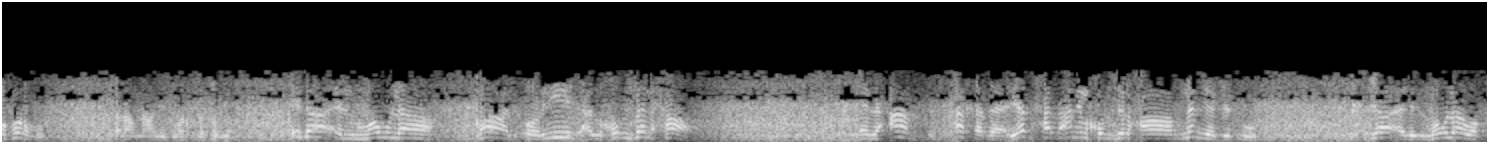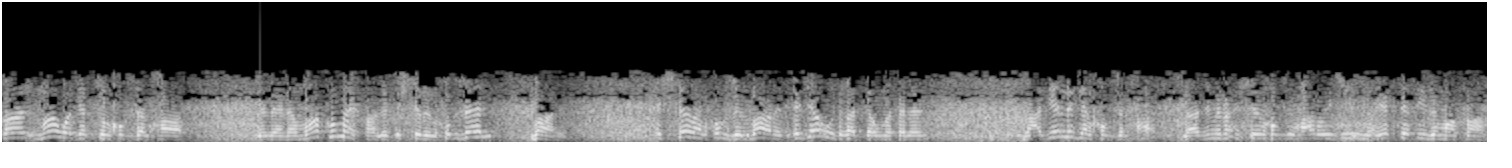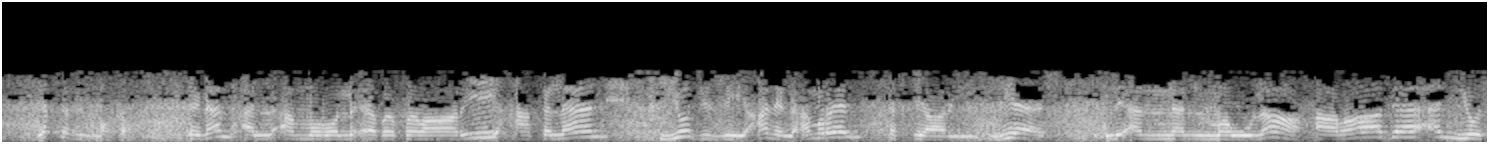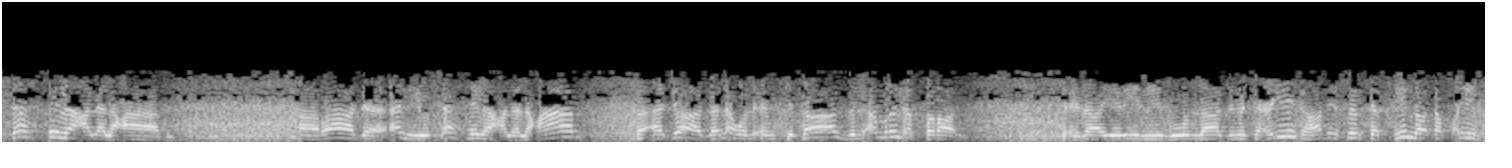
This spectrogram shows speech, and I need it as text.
وفرضه السلام عليكم ورحمة الله. إذا المولى قال أريد الخبز الحار. العبد أخذ يبحث عن الخبز الحار لم يجده. جاء للمولى وقال ما وجدت الخبز الحار. قال اذا ماكو ما يخالف اشتري الخبز البارد. اشترى الخبز البارد اجا وتغدوا مثلا. بعدين لقى الخبز الحار. لازم يروح يشتري الخبز الحار ويجي يكتفي بما كان يكتفي بالمعتبر اذا الأمر الإضطراري عقلا يجزي عن الأمر الاختياري. ليش؟ لأن المولى أراد أن يسهل على العابد أراد أن يسهل على العابد فأجاز له الامتثال بالأمر الاضطراري. اذا يريد يقول لازم تعيد هذا يصير تسهيل لا تصعيد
